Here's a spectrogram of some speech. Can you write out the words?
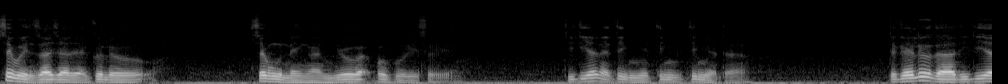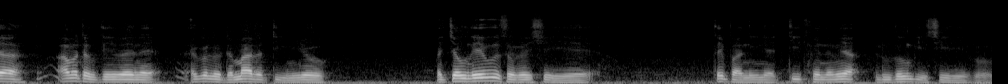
စိတ်ဝင်စားကြတဲ့အခုလိုစက်မှုနိုင်ငံမျိုးကပုံကိုယ်တွေဆိုရင်ဒီတရားနဲ့သိမြင်သိသိမြတ်တာတကယ်လို့သာဒီတရားအမထုတ်သေးပဲနဲ့အခုလိုဓမ္မရတိမျိုးမကြုံသေးဘူးဆိုလို့ရှိရင်သိပ္ပံနည်းနဲ့တီထွင်သမျှလူသုံးပစ္စည်းတွေကို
